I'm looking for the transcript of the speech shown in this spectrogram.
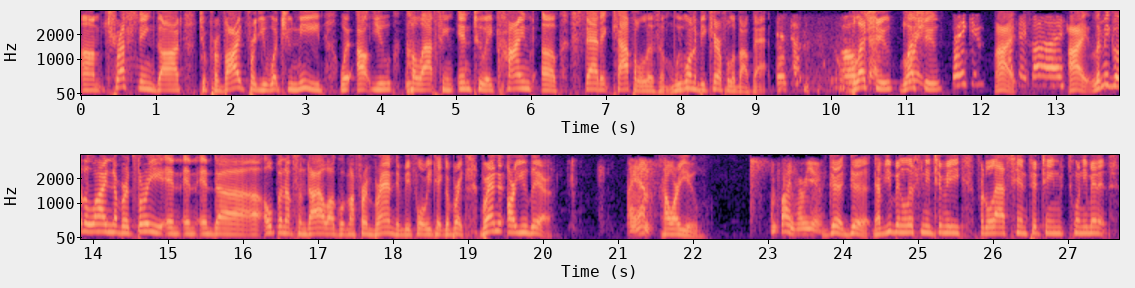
um, trusting God to provide for you what you need without you collapsing into a kind of static capitalism. We want to be careful about that. Yeah. Bless you. Bless Great. you. Thank you. All right. Okay. Bye. All right, let me go to line number three and and and uh, open up some dialogue with my friend Brandon before we take a break. Brandon, are you there? I am. How are you? I'm fine. How are you? Good, good. Have you been listening to me for the last 10, 15, 20 minutes?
